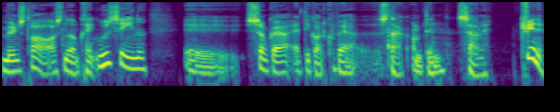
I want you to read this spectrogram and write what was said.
mønstre og også noget omkring udseendet, øh, som gør, at det godt kunne være snak om den samme kvinde.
